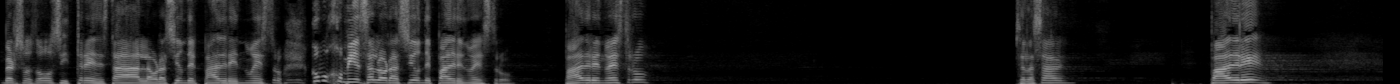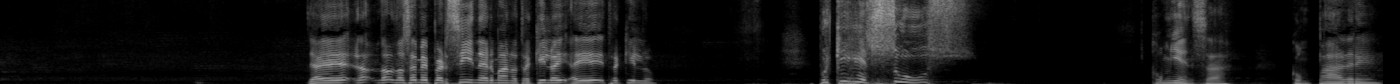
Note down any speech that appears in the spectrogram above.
versos 2 y 3 está la oración del Padre nuestro. ¿Cómo comienza la oración del Padre nuestro? Padre nuestro. ¿Se la saben? Padre. Ya, eh, no, no, se me persina, hermano, tranquilo, ahí, ahí tranquilo. Porque Jesús comienza con Padre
